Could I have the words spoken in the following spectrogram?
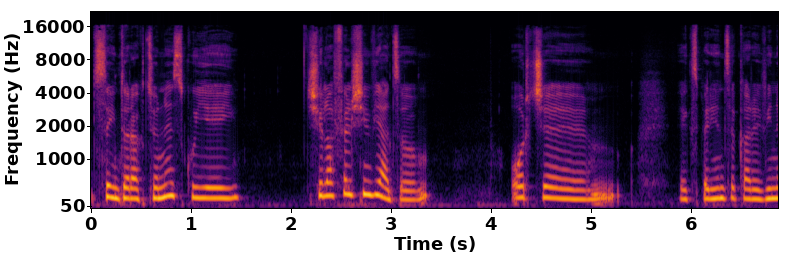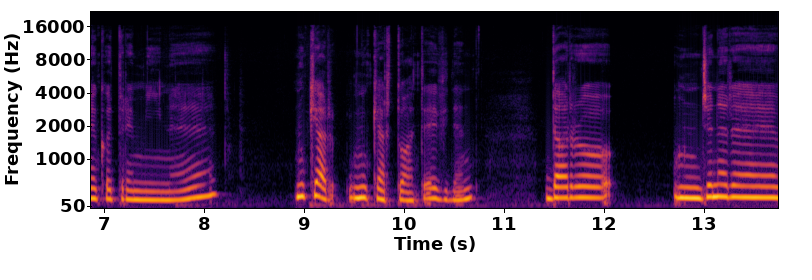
să interacționez cu ei și la fel și în viață. Orice experiență care vine către mine, nu chiar, nu chiar toate, evident, dar în genere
